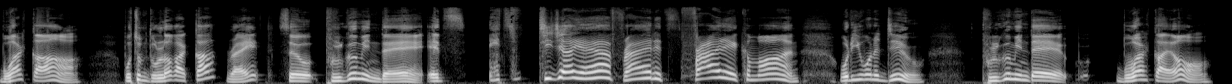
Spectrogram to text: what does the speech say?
뭐 할까? 뭐 좀 놀러 갈까? Right? So 불금인데 it's it's TGIF, right? It's Friday. Come on. What do you want to do? 불금인데 뭐 할까요?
